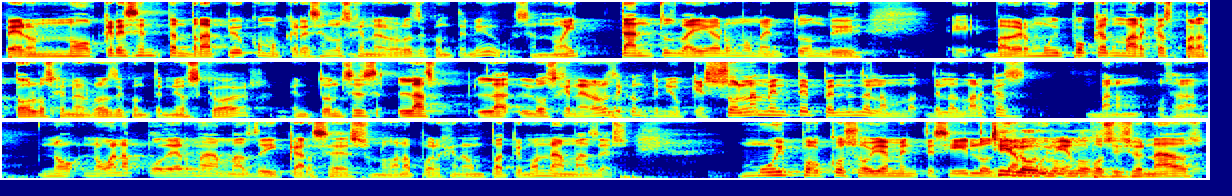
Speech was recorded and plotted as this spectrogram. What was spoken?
pero no crecen tan rápido como crecen los generadores de contenido. O sea, no hay tantos, va a llegar un momento donde eh, va a haber muy pocas marcas para todos los generadores de contenidos que va a haber. Entonces, las, los generadores de contenido que solamente dependen de, las marcas van a, o sea, no, no van a poder nada más dedicarse a eso, no van a poder generar un patrimonio nada más de eso. Muy pocos, obviamente, sí, los ya muy bien posicionados,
